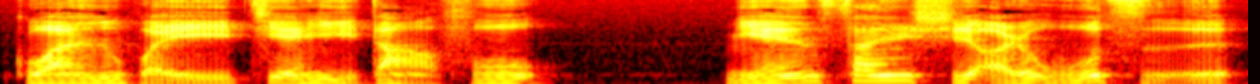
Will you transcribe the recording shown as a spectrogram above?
官为谏议大夫，年三十而无子。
